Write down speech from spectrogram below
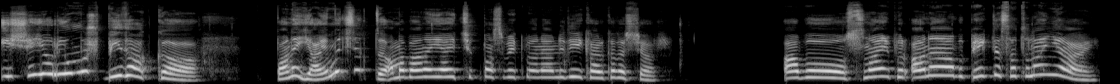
işe yarıyormuş. Bir dakika. Bana yay mı çıktı? Ama bana yay çıkması pek önemli değil ki arkadaşlar. Abo sniper. Ana bu pek de satılan yay.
